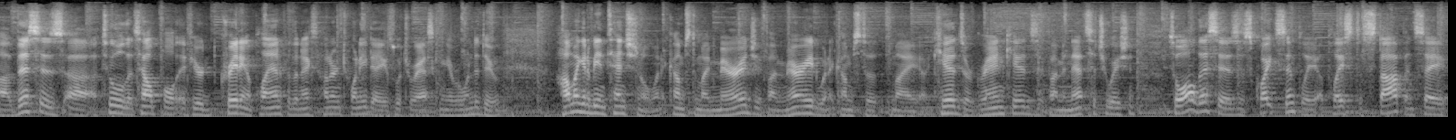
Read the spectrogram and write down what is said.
Uh, this is uh, a tool that's helpful if you're creating a plan for the next 120 days, which we're asking everyone to do. How am I going to be intentional when it comes to my marriage, if I'm married, when it comes to my uh, kids or grandkids, if I'm in that situation? So, all this is, is quite simply a place to stop and say,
